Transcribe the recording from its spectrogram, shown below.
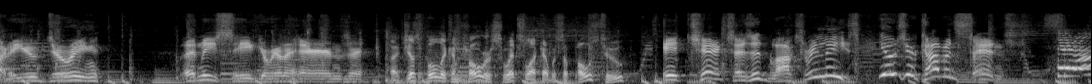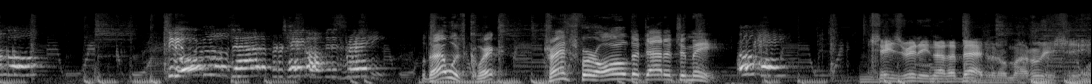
What are you doing? Let me see, Gorilla Hands. I just pulled the controller switch like I was supposed to. It checks as it blocks release. Use your common sense. Sir Uncle! The orbital data for takeoff is ready. Well, that was quick. Transfer all the data to me. Okay, She's really not a bad little model, is she?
